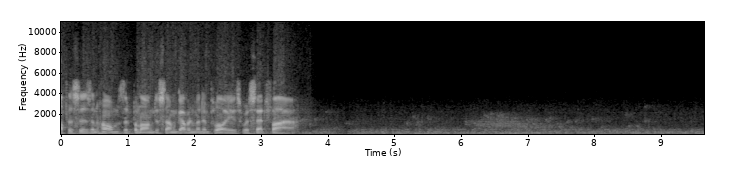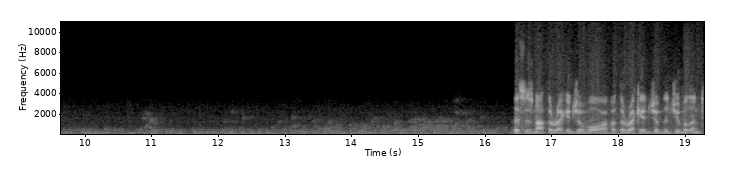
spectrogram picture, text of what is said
Offices and homes that belonged to some government employees were set fire. This is not the wreckage of war, but the wreckage of the jubilant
